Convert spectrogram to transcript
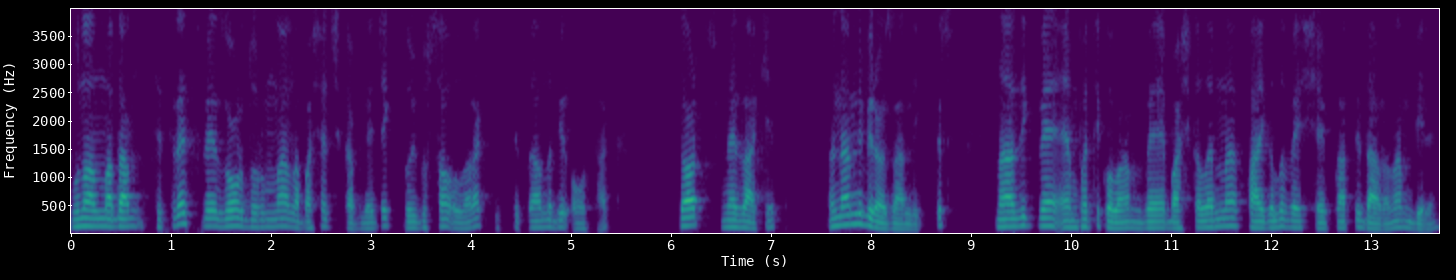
Bunalmadan, stres ve zor durumlarla başa çıkabilecek duygusal olarak istikrarlı bir ortak. 4. Nezaket. Önemli bir özelliktir. Nazik ve empatik olan ve başkalarına saygılı ve şefkatli davranan biri.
